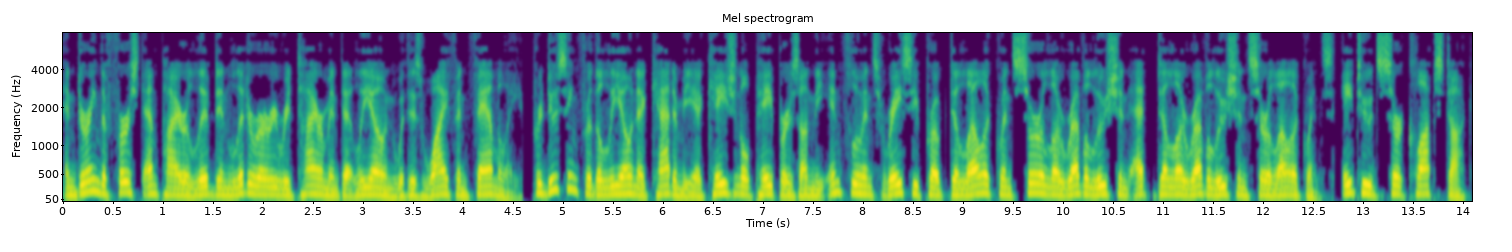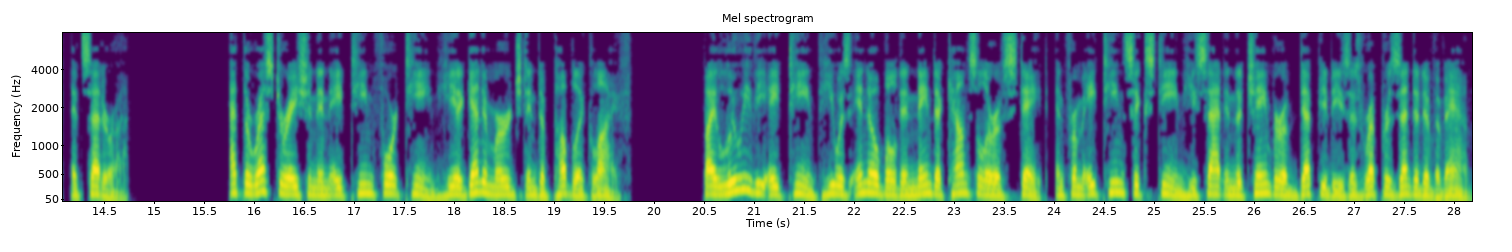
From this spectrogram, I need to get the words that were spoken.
and during the First Empire lived in literary retirement at Lyon with his wife and family, producing for the Lyon Academy occasional papers on the influence réciproque de l'éloquence sur la révolution et de la révolution sur l'éloquence, études sur Klopstock, etc. At the Restoration in 1814 he again emerged into public life. By Louis XVIII he was ennobled and named a Councillor of State, and from 1816 he sat in the Chamber of Deputies as representative of Ain.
